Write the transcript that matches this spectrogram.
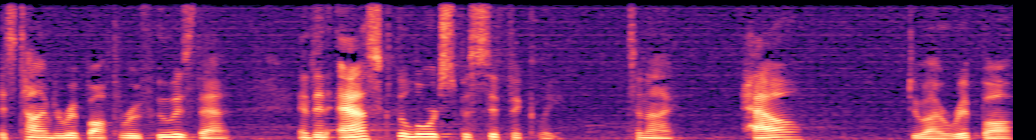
it's time to rip off the roof. Who is that? And then ask the Lord specifically tonight how do I rip off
